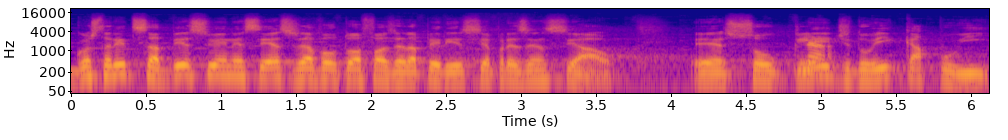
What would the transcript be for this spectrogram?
gostaria de saber se o INSS já voltou a fazer a perícia presencial. É, sou Cleide do Icapuí.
